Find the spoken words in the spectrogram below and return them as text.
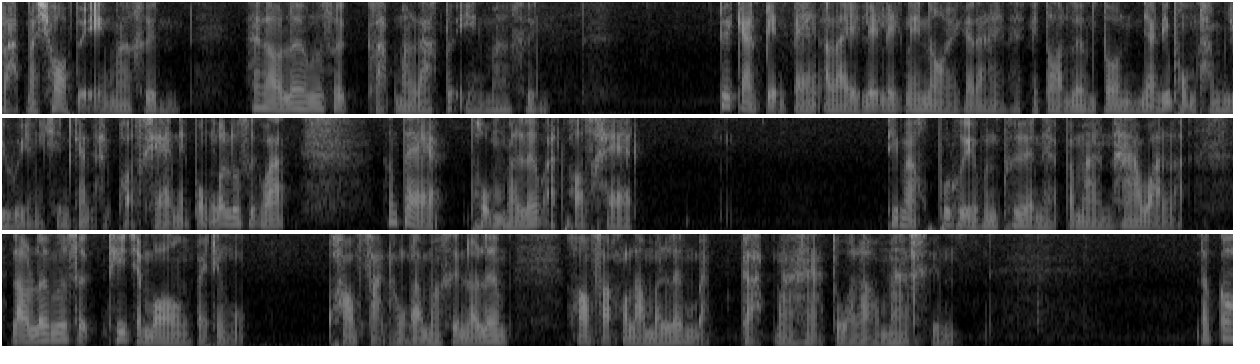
กลับมาชอบตัวเองมากขึ้น ให้เราเริ่มรู้สึกกลับมารักตัวเองมากขึ้น ด้วยการเปลี่ยนแปลงอะไรเล็กๆน้อยๆก็ได้นะในตอนเริ่มต้นอย่างที่ผมทำอยู่อย่างเช่นการอัดพอดแคสต์เนี่ยผมก็รู้สึกว่า ตั้งแต่ผมมาเริ่มอัดพอดแคสต์ที่มาพูดคุยกับเพื่อนๆเนี่ยประมาณ 5 วันละเราเริ่มรู้สึกที่จะมองไปถึงความฝันของเรามากขึ้น เราเริ่มความฝันของเรามันเริ่มแบบกลับมาหาตัวเรามากขึ้น แล้วก็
